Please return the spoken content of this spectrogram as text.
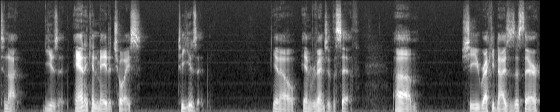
to not use it. Anakin made a choice to use it, you know, in Revenge of the Sith. Um, she recognizes it's there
